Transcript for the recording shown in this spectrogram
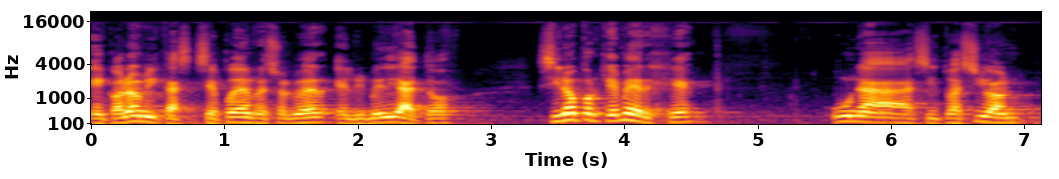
económicas se pueden resolver en lo inmediato, sino porque emerge una situación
